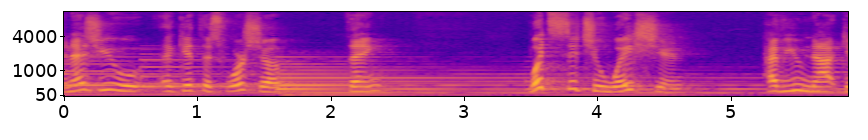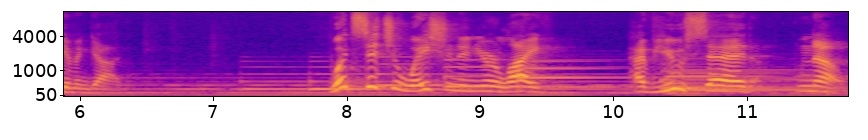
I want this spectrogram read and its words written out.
and as you uh, get this worship thing, what situation have you not given God? What situation in your life have you said no?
